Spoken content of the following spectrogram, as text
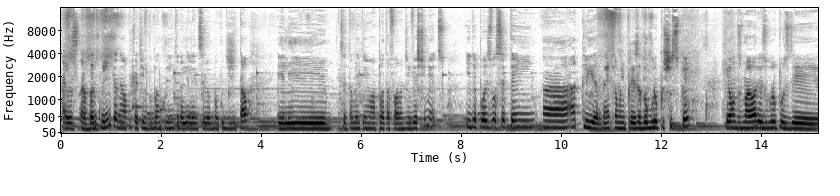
elas, a Banco Inter, né, o aplicativo do Banco Inter, ali, além de ser um banco digital, ele, você também tem uma plataforma de investimentos e depois você tem a, a, Clear, né, que é uma empresa do grupo XP, que é um dos maiores grupos de,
